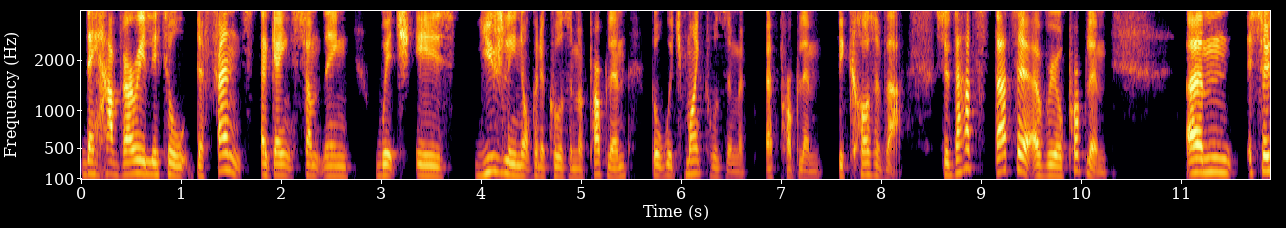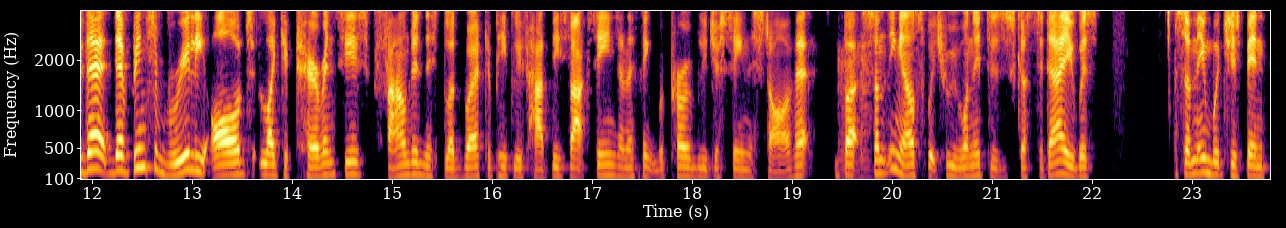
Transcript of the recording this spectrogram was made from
they have very little defense against something which is usually not going to cause them a problem, but which might cause them a, a problem because of that. So that's that's a, a real problem. Um, so there there have been some really odd like occurrences found in this blood work of people who've had these vaccines, and I think we're probably just seeing the start of it. Mm-hmm. But something else which we wanted to discuss today was something which has been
